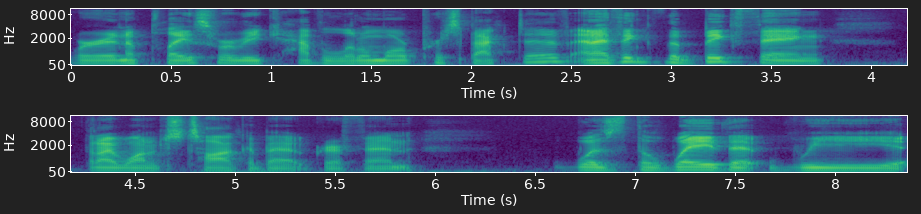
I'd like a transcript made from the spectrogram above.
we're in a place where we have a little more perspective and i think the big thing that i wanted to talk about griffin was the way that we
